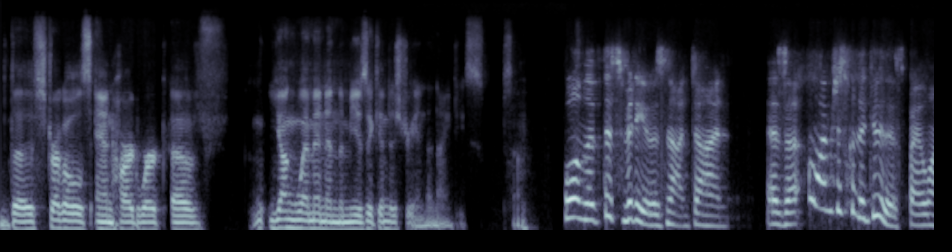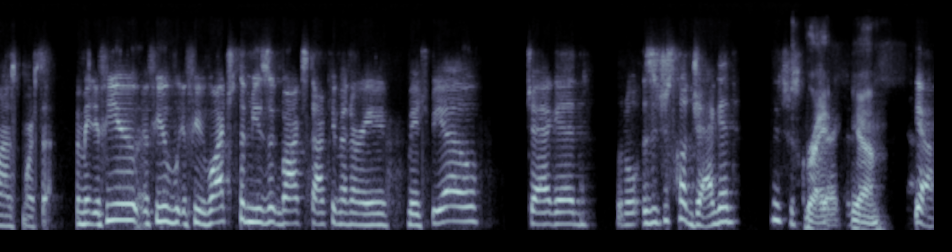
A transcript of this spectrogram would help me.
the struggles and hard work of young women in the music industry in the 90s. So, Well, this video is not done as a oh, I'm just going to do this by Alanis Morissette. I mean, if you if you if you watch the Music Box documentary HBO, Jagged, little is it just called Jagged? It's just called right. Jagged. Yeah. Yeah.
